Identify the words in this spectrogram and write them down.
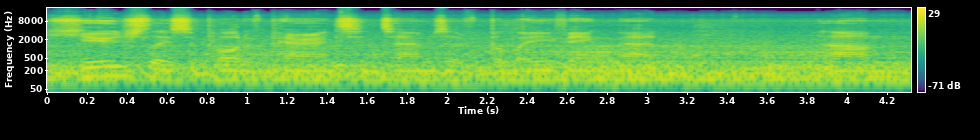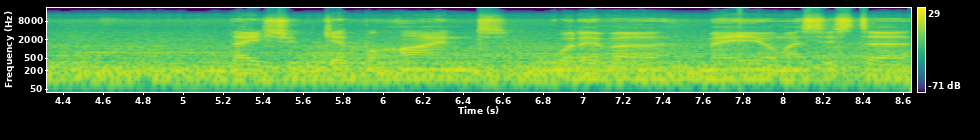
hugely supportive parents in terms of believing that um, they should get behind whatever me or my sister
